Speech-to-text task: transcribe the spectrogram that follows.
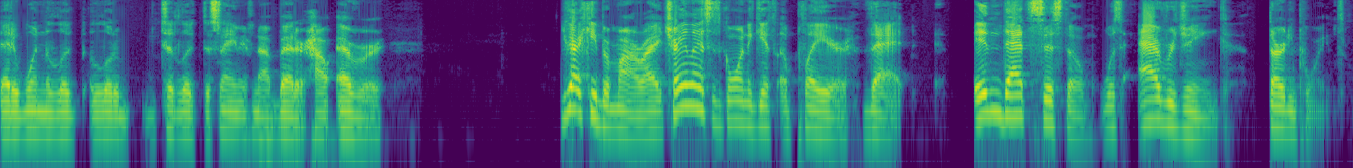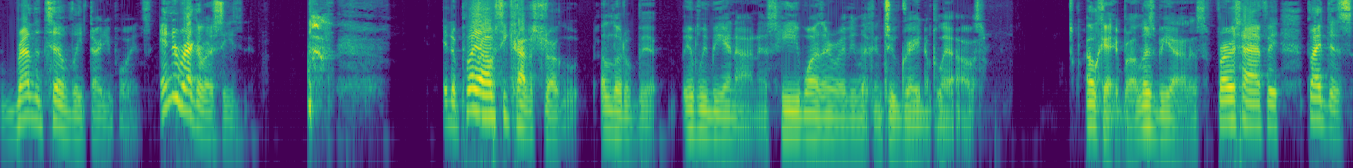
that it wouldn't have looked a little to look the same, if not better? However, you got to keep in mind, right? Trey Lance is going against a player that in that system was averaging 30 points, relatively 30 points in the regular season. in the playoffs, he kind of struggled a little bit, if we're being honest. He wasn't really looking too great in the playoffs. Okay, bro, let's be honest. First half, it like this.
